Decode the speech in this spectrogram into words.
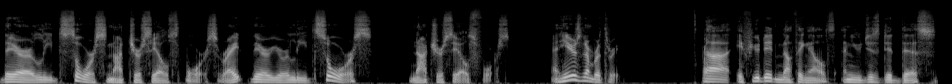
they are a lead source, not your sales force, right? They're your lead source, not your sales force. And here's number three. Uh, if you did nothing else and you just did this,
